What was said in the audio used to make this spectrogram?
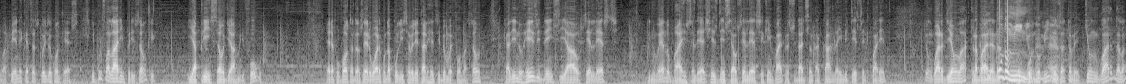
Uma pena que essas coisas acontecem. E por falar em prisão, Kiko, e apreensão de arma de fogo, era por volta da zero hora quando a polícia militar recebeu uma informação que ali no residencial Celeste, que não é no bairro Celeste, residencial Celeste é quem vai para a cidade de Santa Carlos, na MT 140, tem um guardião lá que trabalha é um condomínio, na, um condomínio, né? exatamente. Tinha um guarda lá.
